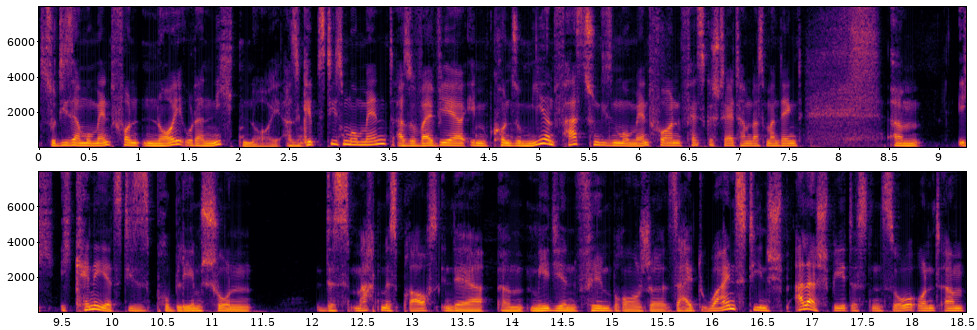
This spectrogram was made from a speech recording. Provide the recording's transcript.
so dieser Moment von neu oder nicht neu. Also gibt es diesen Moment, also weil wir im Konsumieren fast schon diesen Moment vorhin festgestellt haben, dass man denkt, ähm, ich, ich kenne jetzt dieses Problem schon des Machtmissbrauchs in der ähm, Medienfilmbranche seit Weinstein allerspätestens so und ähm,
